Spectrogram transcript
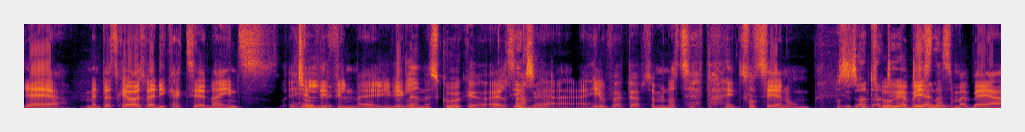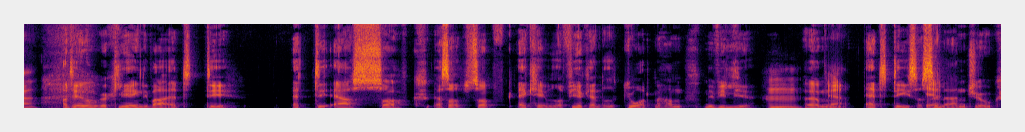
ja, ja, men der skal jo også være de karakterer, når ens heldige film er, i virkeligheden er skurke, og alle sammen sikkert. er, er helt fucked up, så er man nødt til at bare introducere nogle, Præcis, og, nogle og, det, skurke og det er væsener, nogle, som er værre. og det er nogle gør clear egentlig bare, at det, at det er så, altså, så akavet og firkantet gjort med ham med vilje, Mm, um, ja. at det i sig Ja. selv er en joke.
